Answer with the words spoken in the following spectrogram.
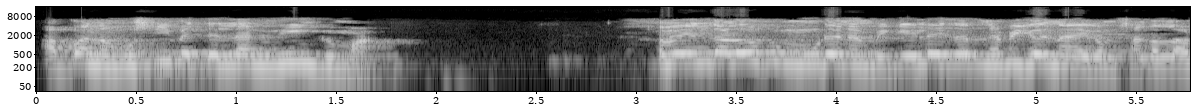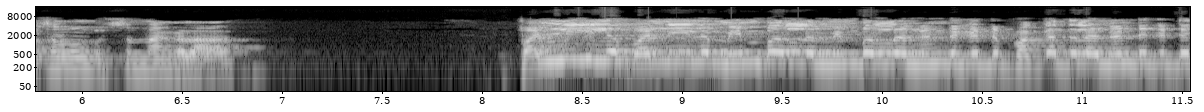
அப்ப அந்த முசீபத் எல்லாம் நீங்குமா? அப்ப எந்த அளவுக்கு மூட நம்பிக்கையில இதர் நபிகள் நாயகம் சல்லல்லா அவங்க சொன்னாங்களா? பள்ளியில பள்ளியில மிம்பர்ல மிம்பர்ல நின்றுகிட்டு பக்கத்துல நின்றுகிட்டு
